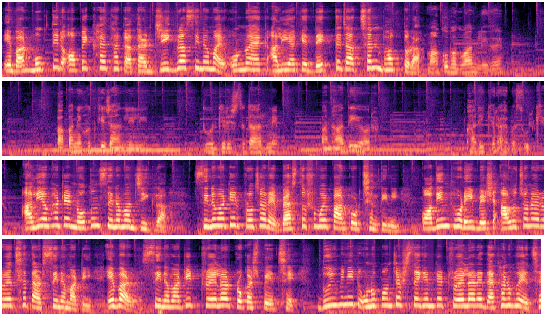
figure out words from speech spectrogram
এবার মুক্তির অপেক্ষায় থাকা তার জিগরা সিনেমায় অন্য এক আলিয়াকে দেখতে যাচ্ছেন ভক্তরা। মাকো ভগবান লে গয়ে। পাপা নে খুদ কি জান লি লি। दूर के रिश्तेदार ने पनाह दी और भारी किराया वसूल किया আলিয়া ভাটের নতুন সিনেমা জিগরা সিনেমাটির প্রচারে ব্যস্ত সময় পার করছেন তিনি কদিন ধরেই বেশ আলোচনায় রয়েছে তার সিনেমাটি এবার সিনেমাটির ট্রেলার প্রকাশ পেয়েছে দুই মিনিট উনপঞ্চাশ সেকেন্ডের ট্রেলারে দেখানো হয়েছে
